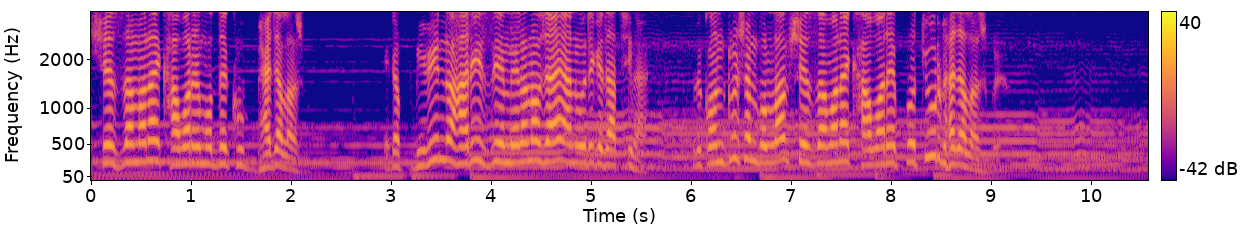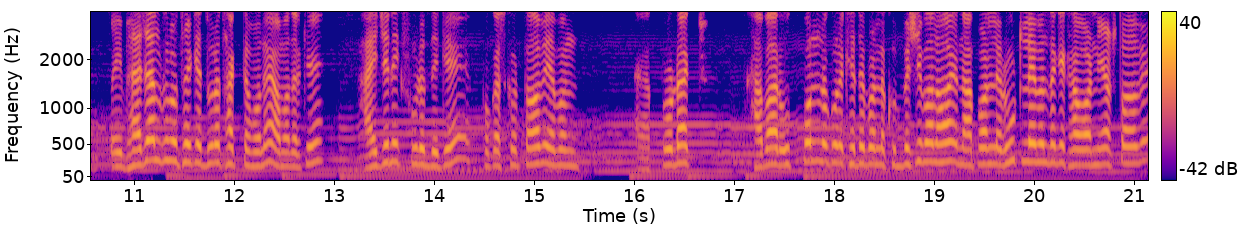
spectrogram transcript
শেষ জামানায় খাবারের মধ্যে খুব ভেজাল আসবে। এটা বিভিন্ন হারিস দিয়ে মেলানো যায়, আমি ওইদিকে যাচ্ছি না। কনক্লুশন বললাম, শেষ জামানায় খাবারে প্রচুর ভেজাল আসবে। তো এই ভেজালগুলো থেকে দূরে থাকতে হলে আমাদেরকে হাইজেনিক ফুডের দিকে ফোকাস করতে হবে এবং প্রোডাক্ট খাবার উৎপন্ন করে খেতে পারলে খুব বেশি ভালো হয়, না পারলে রুট লেভেল থেকে খাবার নিয়ে আসতে হবে।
